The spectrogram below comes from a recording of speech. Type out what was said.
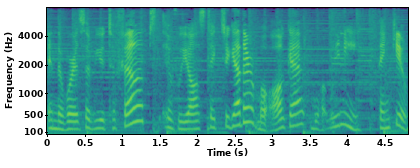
in the words of Utah Phillips, if we all stick together, we'll all get what we need. Thank you.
